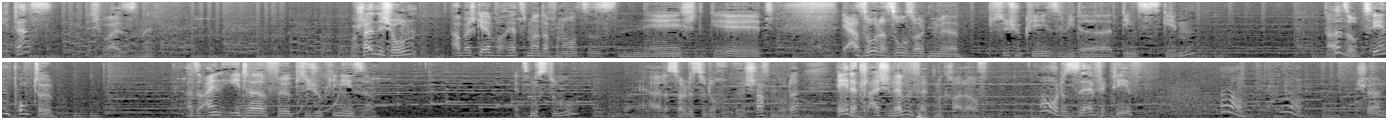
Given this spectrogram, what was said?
Geht das? Ich weiß es nicht. Wahrscheinlich schon, aber ich gehe einfach jetzt mal davon aus, dass es nicht geht. Ja, so oder so sollten wir Psychokinese wieder Dings geben. Also, 10 Punkte. Also ein Ether für Psychokinese. Jetzt musst du... Ja, das solltest du doch äh, schaffen, oder? Hey, der gleiche Level fällt mir gerade auf. Oh, das ist sehr effektiv. Oh, oh, schön.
